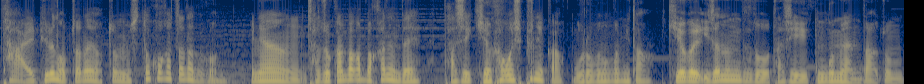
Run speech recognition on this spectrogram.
다 알 필요는 없잖아요. 좀 스토커 같잖아 그건. 그냥 자주 깜빡깜빡 하는데 다시 기억하고 싶으니까 물어보는 겁니다. 기억을 잊었는데도 다시 궁금해한다. 좀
